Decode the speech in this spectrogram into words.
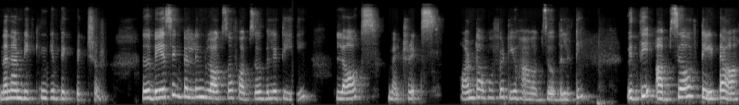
Then I'm making a big picture. The basic building blocks of observability, logs, metrics. On top of it, you have observability. With the observed data,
